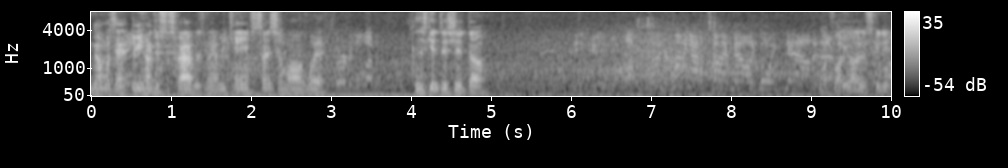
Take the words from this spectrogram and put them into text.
We almost at 300 subscribers, man. We came such a long way. Let's get this shit, though. My fault, y'all. Let's get it.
